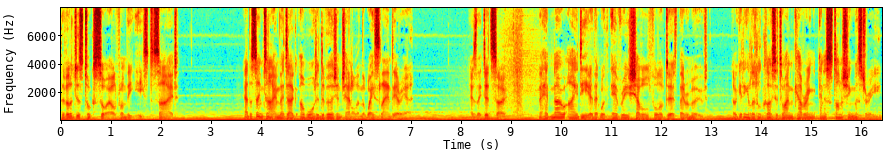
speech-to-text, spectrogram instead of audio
the villagers took soil from the east side. At the same time, they dug a water diversion channel in the wasteland area. As they did so, they had no idea that with every shovelful of dirt they removed, they were getting a little closer to uncovering an astonishing mystery.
